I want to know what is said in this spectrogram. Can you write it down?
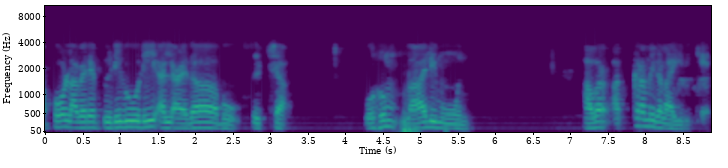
അപ്പോൾ അവരെ പിടികൂടി അൽ അദാബു ശിക്ഷ. വഹും ലാലിമൂൻ. അവർ അക്രമികളായിരിക്കെ.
